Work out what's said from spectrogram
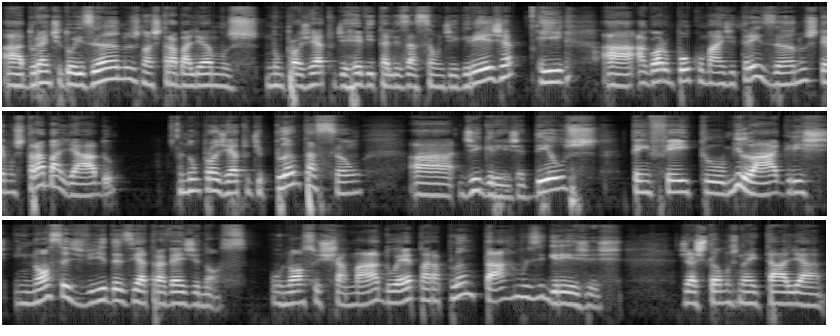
Ah, durante dois anos, nós trabalhamos num projeto de revitalização de igreja e ah, agora, um pouco mais de três anos, temos trabalhado num projeto de plantação de igreja. Deus tem feito milagres em nossas vidas e através de nós. O nosso chamado é para plantarmos igrejas. Já estamos na Itália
